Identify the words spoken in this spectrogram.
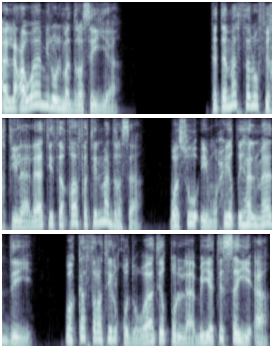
العوامل المدرسية. تتمثل في اختلالات ثقافة المدرسة وسوء محيطها المادي وكثرة القدوات الطلابية السيئة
